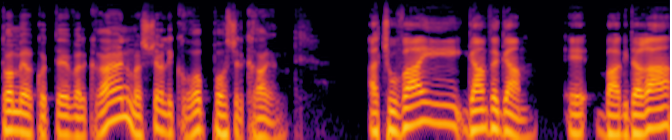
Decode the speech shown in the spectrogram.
תומר כותב על קריין, מאשר לקרוא פוסט של קריין? התשובה היא גם וגם. אה, בהגדרה,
